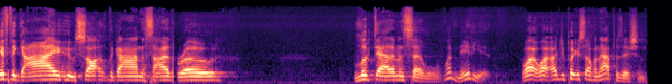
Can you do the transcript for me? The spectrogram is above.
if the guy who saw the guy on the side of the road looked at him and said, Well, what an idiot. Why, why, would you put yourself in that position?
